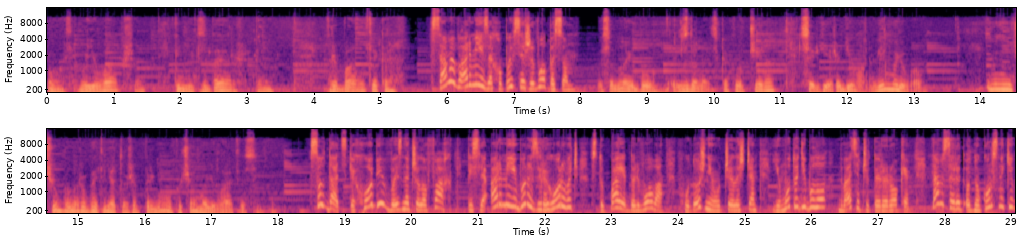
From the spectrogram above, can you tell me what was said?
От, воював ще, Кнігсберг, там, Прибалтика. Саме в армії захопився живописом. Зі мною був з Донецька хлопчина Сергій Радіонов. Він малював. І мені нічого було робити, я теж при ньому почав малювати. Солдатське хобі визначило фах. Після армії Борис Григорович вступає до Львова в художнє училище. Йому тоді було 24 роки. Там серед однокурсників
